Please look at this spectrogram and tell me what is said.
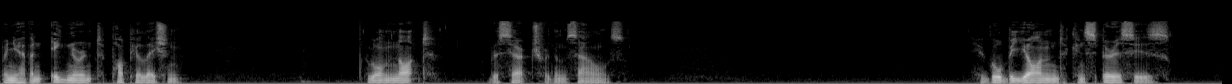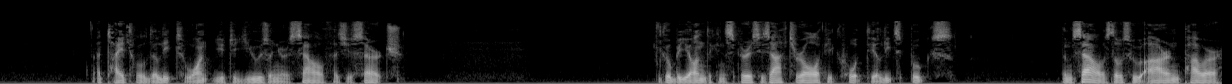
When you have an ignorant population who will not research for themselves, who go beyond conspiracies, a title the elite want you to use on yourself as you search, go beyond the conspiracies. After all, if you quote the elite's books themselves, those who are in power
